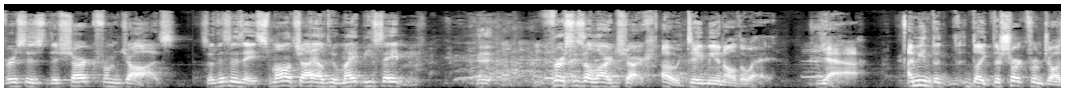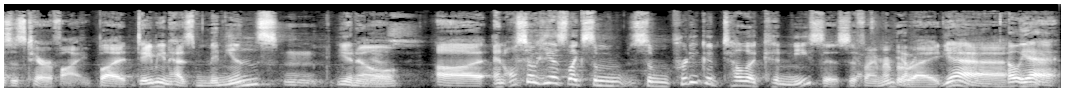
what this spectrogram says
versus the shark from Jaws. So this is a small child who might be Satan versus a large shark. Oh, Damien all the way. Yeah. I mean, the, the- like the shark from Jaws is terrifying, but Damien has minions, you know, Yes. uh, and also he has like some some pretty good telekinesis, if I remember Yep. right. Yeah. Oh yeah,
